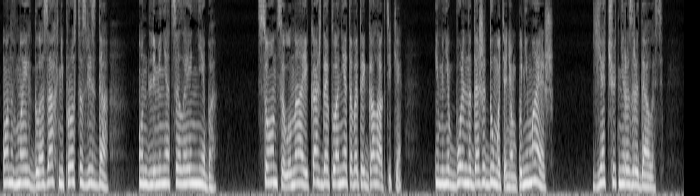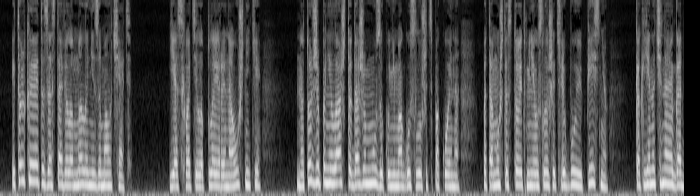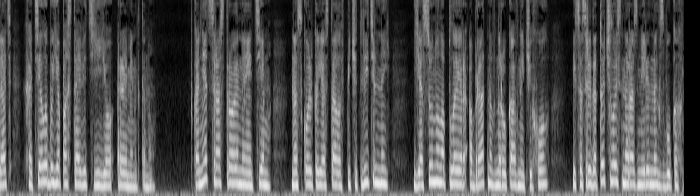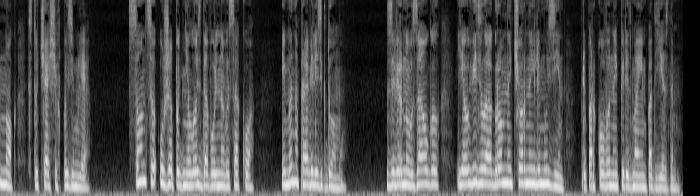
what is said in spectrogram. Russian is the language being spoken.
Он в моих глазах не просто звезда, он для меня целое небо. Солнце, луна и каждая планета в этой галактике. И мне больно даже думать о нем, понимаешь? Я чуть не разрыдалась. И только это заставило Мелани замолчать. Я схватила плеер и наушники, но тут же поняла, что даже музыку не могу слушать спокойно, потому что стоит мне услышать любую песню, как я начинаю гадать, хотела бы я поставить ее Ремингтону. В конец расстроенная тем, насколько я стала впечатлительной, я сунула плеер обратно в нарукавный чехол — и сосредоточилась на размеренных звуках ног, стучащих по земле. Солнце уже поднялось довольно высоко, и мы направились к дому. Завернув за угол, я увидела огромный черный лимузин, припаркованный перед моим подъездом.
